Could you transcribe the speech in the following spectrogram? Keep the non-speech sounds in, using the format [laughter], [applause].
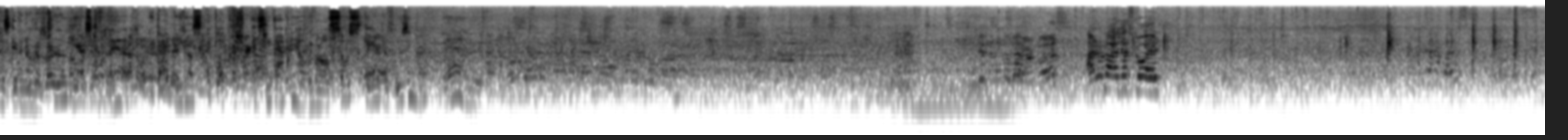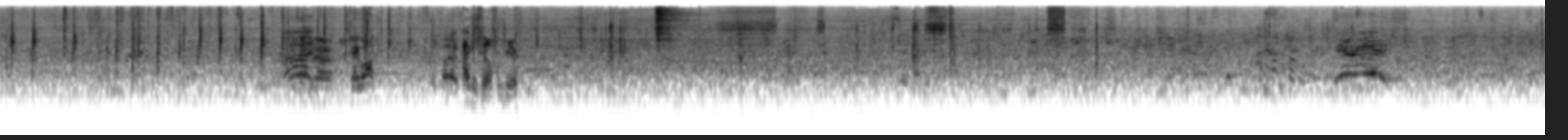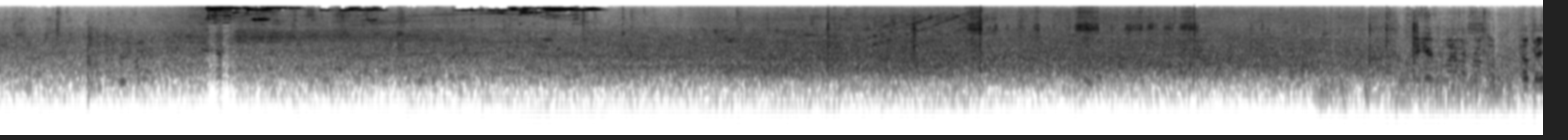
My mother was given only two years to live with diabetes, high blood pressure, and sleep apnea. We were all so scared of losing her. Then we found out. I don't know, I'll just go ahead. Uh, Jaywalk. I can feel from here. Okay.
